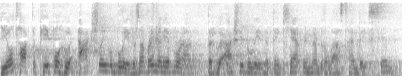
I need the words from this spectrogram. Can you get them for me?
you'll talk to people who actually will believe, there's not very many of them around, but who actually believe that they can't remember the last time they've sinned.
